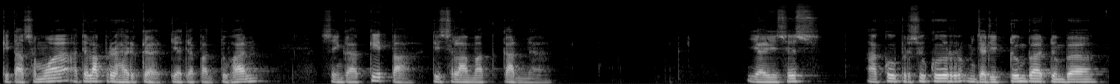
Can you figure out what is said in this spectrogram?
Kita semua adalah berharga di hadapan Tuhan, sehingga kita diselamatkannya. Ya Yesus, aku bersyukur menjadi domba-domba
